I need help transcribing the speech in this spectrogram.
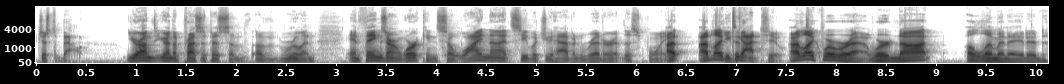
Just about. You're on you're on the precipice of, of ruin and things aren't working. So why not see what you have in Ridder at this point? I'd, I'd like you to. got to. I like where we're at. We're not eliminated,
